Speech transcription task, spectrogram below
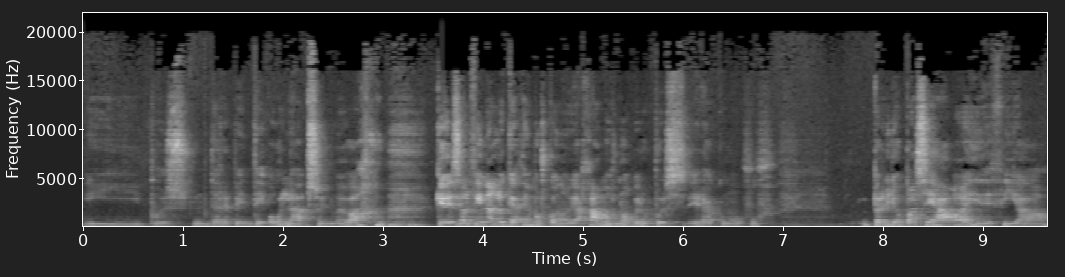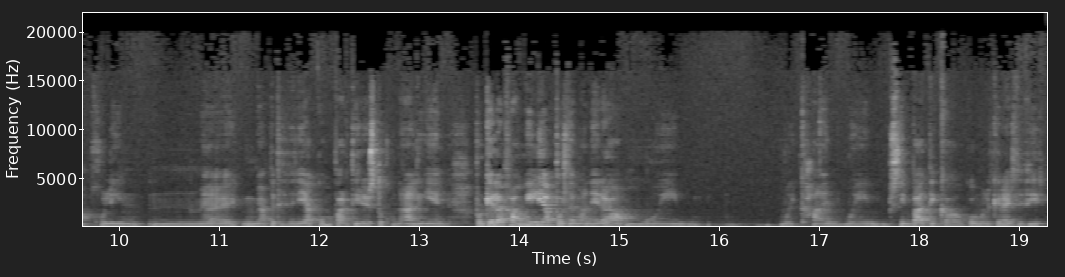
y pues de repente, hola, soy nueva. que es al final lo que hacemos cuando viajamos, ¿no? Pero pues era como, uff pero yo paseaba y decía, Jolín, me, apetecería compartir esto con alguien, porque la familia, pues de manera muy, muy kind, muy simpática o como le queráis decir,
